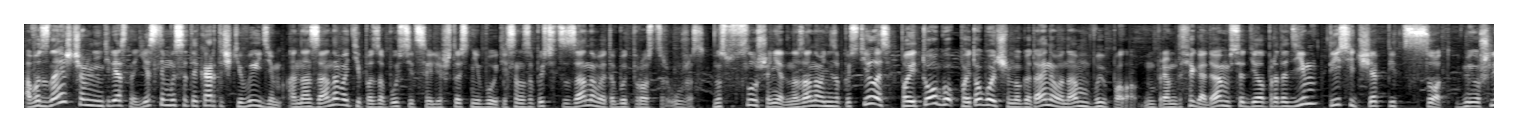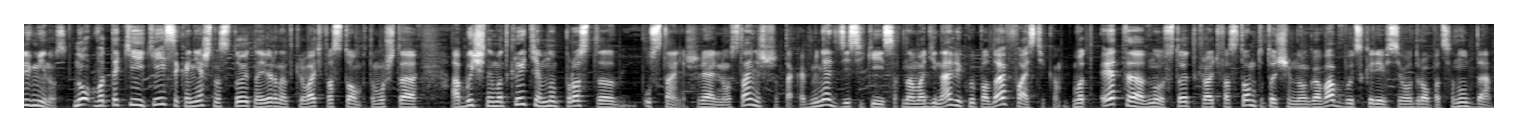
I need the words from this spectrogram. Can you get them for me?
А вот знаешь, что мне интересно? Если мы с этой карточки выйдем, она заново, типа, запустится или что с ней будет? Если она запустится заново, это будет просто ужас. Ну, слушай, нет, она заново не запустилась. По итогу, по итогу очень много тайного нам выпало. Ну, прям дофига. Давай мы все дело продадим. 1500. Ушли в минус. Ну, вот такие кейсы, конечно, стоит, наверное, открывать фастом, потому что обычным открытием, ну, просто устанешь, реально устанешь. Так, обменять 10 кейсов. Нам один авик выпал, давай фастиком. Вот это, ну, стоит открывать фастом, тут очень много вап будет, скорее всего, дропаться. Ну да,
